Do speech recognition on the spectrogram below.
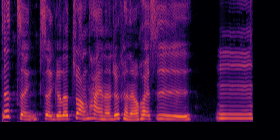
这整整个的状态呢，就可能会是，嗯，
